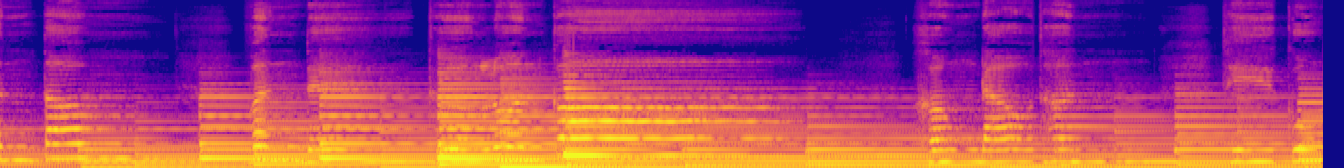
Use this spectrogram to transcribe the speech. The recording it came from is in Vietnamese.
phân tâm vấn đề thường luôn có. Không đau thân thì cũng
